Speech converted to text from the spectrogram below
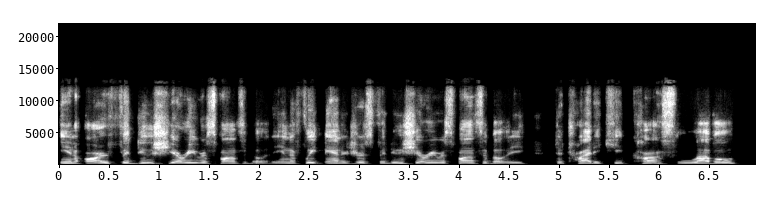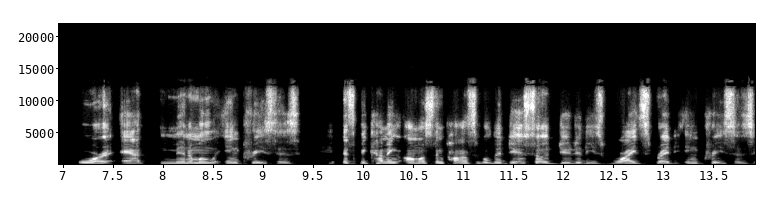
in our fiduciary responsibility, in the fleet manager's fiduciary responsibility to try to keep costs level or at minimal increases, it's becoming almost impossible to do so due to these widespread increases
